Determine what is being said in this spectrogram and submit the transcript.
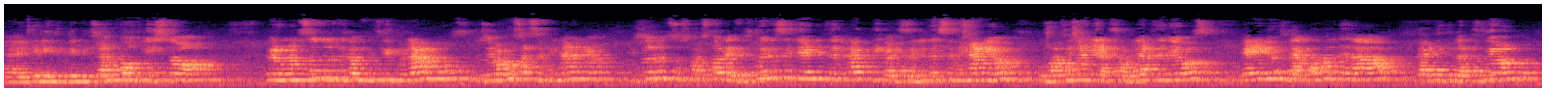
eh, que, que el Islam conquistó. Pero nosotros los discipulamos, los llevamos al seminario y son nuestros pastores. Después de siete años de práctica y salir del seminario, como hacen allí las asambleas de Dios, ellos le acaban de dar la titulación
